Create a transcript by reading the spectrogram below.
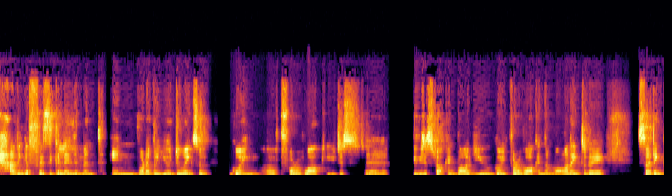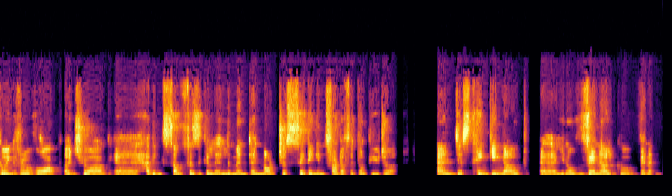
having a physical element in whatever you're doing. So going uh, for a walk, you just uh, we were just talking about you going for a walk in the morning today. So I think going for a walk, a jog, uh, having some physical element, and not just sitting in front of the computer and just thinking out, uh, you know, when I'll go, when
